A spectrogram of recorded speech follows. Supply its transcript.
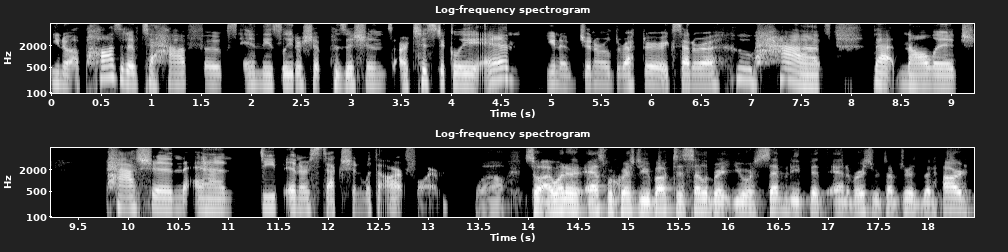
you know a positive to have folks in these leadership positions artistically and you know general director et cetera who have that knowledge passion and deep intersection with the art form Wow. So I want to ask one question. You're about to celebrate your 75th anniversary, which I'm sure has been hard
